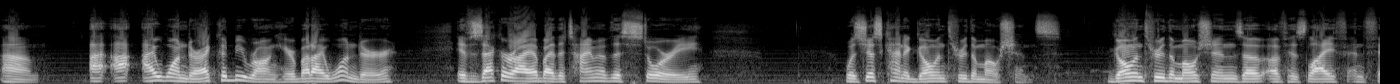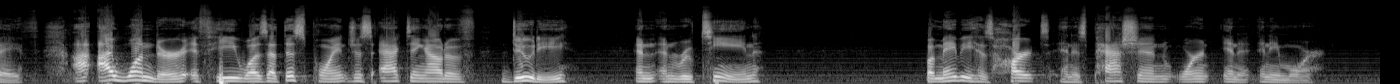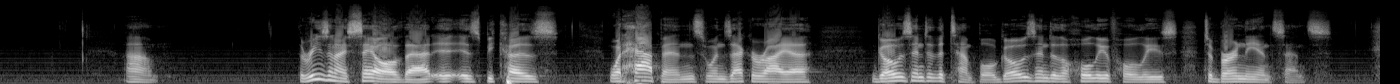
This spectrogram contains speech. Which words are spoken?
Um, I, I, I wonder, I could be wrong here, but I wonder if Zechariah, by the time of this story, was just kind of going through the motions, going through the motions of, of his life and faith. I, I wonder if he was at this point just acting out of duty and, and routine, but maybe his heart and his passion weren't in it anymore. Um, the reason I say all of that is because what happens when Zechariah goes into the temple, goes into the Holy of Holies to burn the incense.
